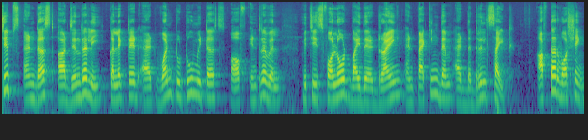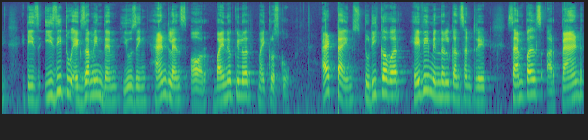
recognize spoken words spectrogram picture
Chips and dust are generally collected at 1 to 2 meters of interval which is followed by their drying and packing them at the drill site. After washing, it is easy to examine them using hand lens or binocular microscope. At times, to recover heavy mineral concentrate, samples are panned.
